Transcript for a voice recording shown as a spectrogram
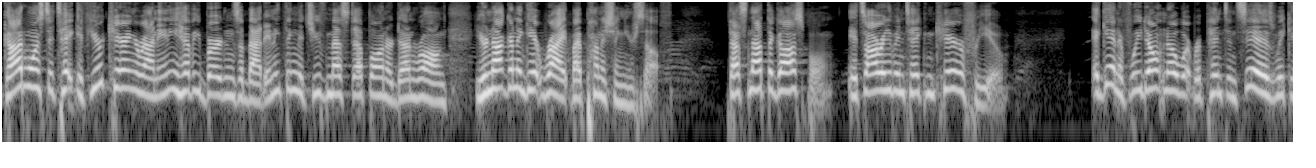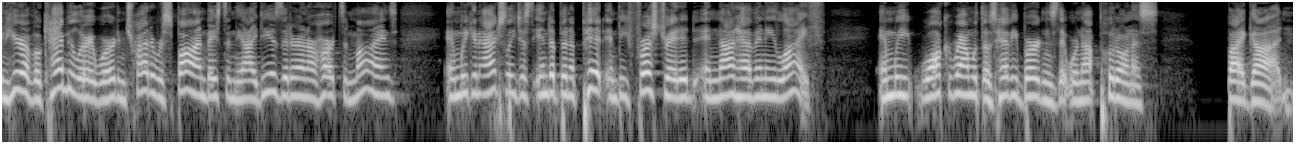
God wants to take, if you're carrying around any heavy burdens about anything that you've messed up on or done wrong, you're not going to get right by punishing yourself. That's not the gospel. It's already been taken care of for you. Again, if we don't know what repentance is, we can hear a vocabulary word and try to respond based on the ideas that are in our hearts and minds, and we can actually just end up in a pit and be frustrated and not have any life. And we walk around with those heavy burdens that were not put on us by God.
